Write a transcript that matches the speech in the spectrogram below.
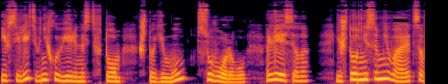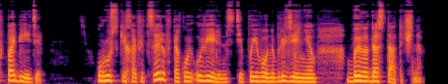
и вселить в них уверенность в том, что ему, Суворову, весело, и что он не сомневается в победе. У русских офицеров такой уверенности, по его наблюдениям, было достаточно.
